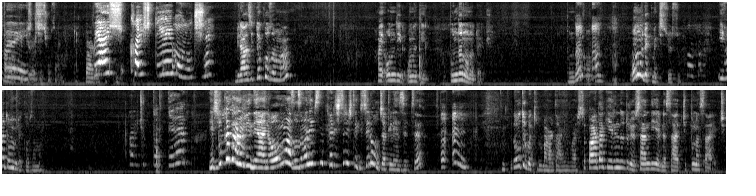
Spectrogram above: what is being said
Tamam öyle iç. o zaman. Dur bardak. Biraz karıştırayım onun içine. Birazcık dök o zaman. Hayır onu değil, onu değil. Bundan ona dök. Bundan o- onu, onu mu dökmek istiyorsun? İyi hadi onu dök o zaman. Ay çok tatlı. E, bu kadar mıydı yani? Olmaz. O zaman hepsini karıştır işte. Güzel olacak lezzeti. Doldur bakayım bardağı yavaşça. Bardak yerinde duruyor. Sen diğerine sahip çık. Buna sahip çık.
